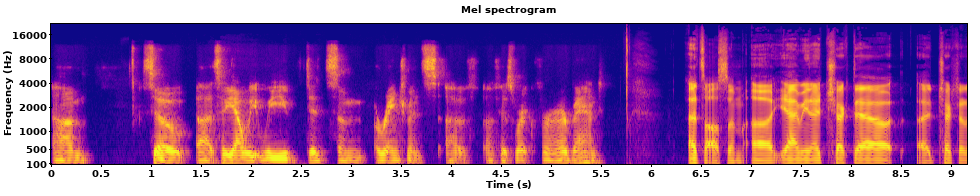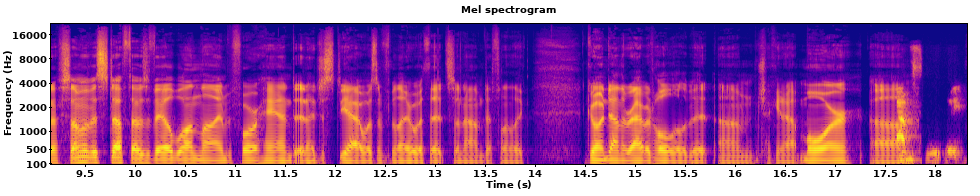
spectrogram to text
um so uh so yeah we we did some arrangements of of his work for our band That's awesome. Uh, yeah, I mean, I checked out, I checked out some of his stuff that was available online beforehand, and I just, yeah, I wasn't familiar with it, so now I'm definitely like going down the rabbit hole a little bit, um, checking out more. Um, absolutely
